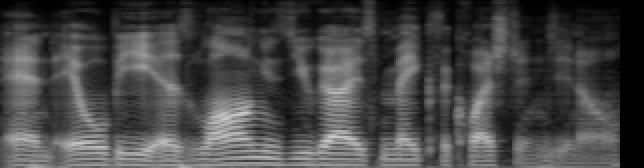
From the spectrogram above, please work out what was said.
and it will be as long as you guys make the questions, you know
